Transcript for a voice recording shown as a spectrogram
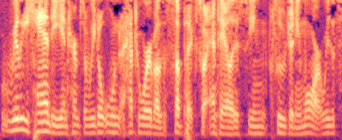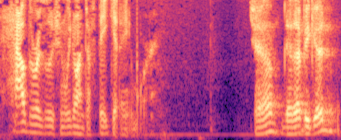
really handy in terms of we don't have to worry about the subpixel so anti-aliasing kludge anymore. We just have the resolution; we don't have to fake it anymore. Yeah, yeah, that'd be good.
